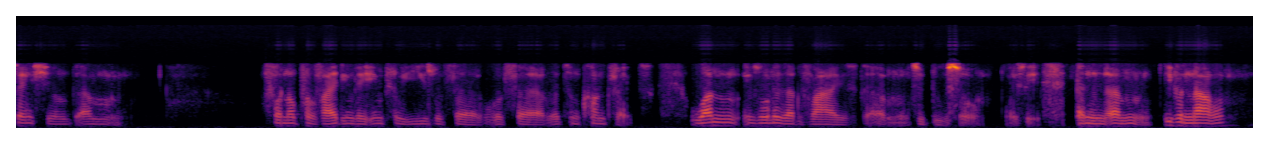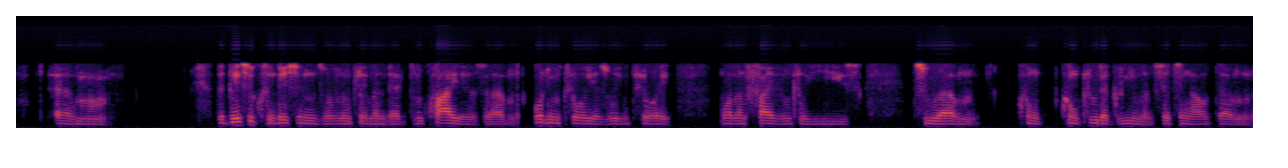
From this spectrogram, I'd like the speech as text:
sanctioned um, for not providing their employees with uh, with uh, written contracts, one is always advised um, to do so. You see, and um, even now. Um, the basic conditions of employment act requires um, all employers who employ more than five employees to um, con- conclude agreements setting out um,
